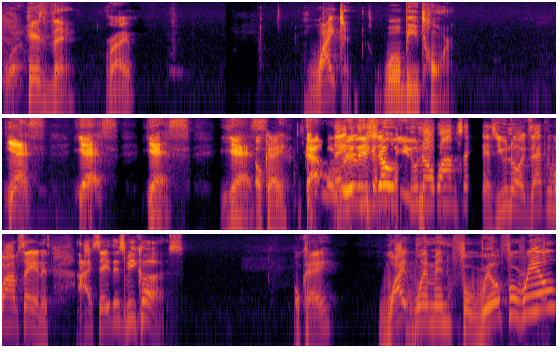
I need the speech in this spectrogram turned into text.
What? Here's the thing, right? White will be torn. Yes, yes, yes, yes. Okay. That will really because- show you. You know why I'm saying this. You know exactly why I'm saying this. I say this because, okay, white women for real, for real,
